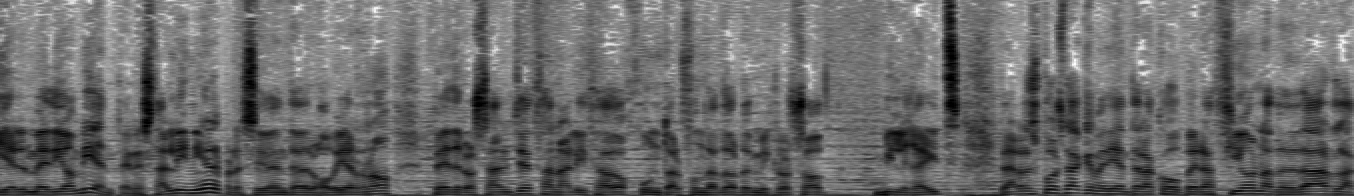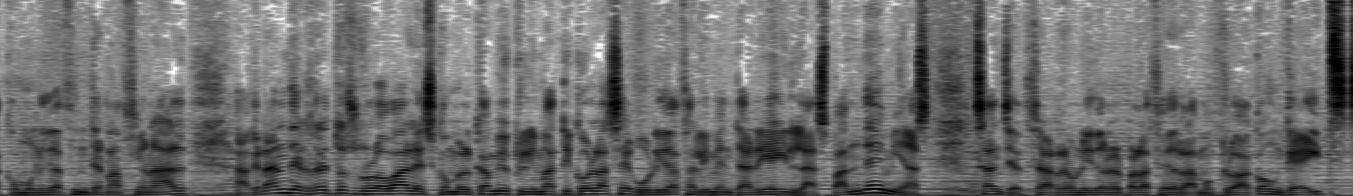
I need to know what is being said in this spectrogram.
y el medio ambiente. En esta línea, el presidente del gobierno, Pedro Sánchez, ha analizado junto al fundador de Microsoft, Bill Gates, la respuesta que mediante la cooperación ha de dar la comunidad internacional a grandes retos globales como el cambio climático, la seguridad alimentaria y las pandemias. Sánchez se ha reunido en el Palacio de la Moncloa con Gates,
